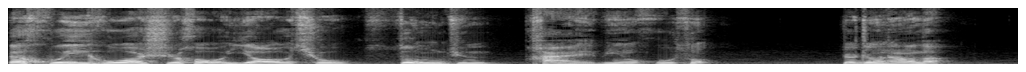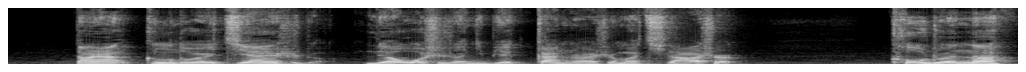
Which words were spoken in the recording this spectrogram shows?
在回国时候，要求宋军派兵护送，这正常的。当然，更多是监视着辽国使者，你别干出来什么其他事儿。寇准呢，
